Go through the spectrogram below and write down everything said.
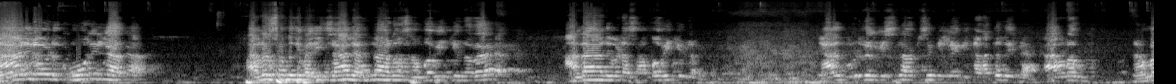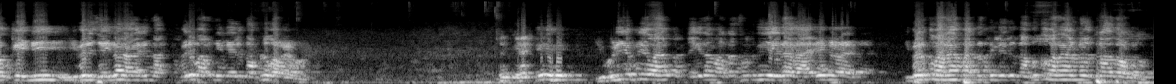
നാടിനോട് കൂറില്ലാത്ത ഭരണസമിതി ഭരിച്ചാൽ എന്താണോ സംഭവിക്കുന്നത്? അതാണ് ഇവിടെ സംഭവിക്കുന്നത്. ഞാൻ കൂടുതൽ വിശദാംശങ്ങളിലേക്ക് കടക്കുന്നില്ല. കാരണം നമുക്ക് ഇനി ഇവർ ചെയ്ത കാര്യം ഇവർ പറഞ്ഞില്ലെങ്കിൽ നമ്മൾ പറയണം. യു ഡി എഫ് ചെയ്ത ഭരണസമിതി ചെയ്ത കാര്യങ്ങൾ ഇവർക്ക് പറയാൻ പറ്റത്തില്ലെങ്കിൽ നമുക്ക് പറയാനുള്ള ഉത്തരവാദിത്തമുണ്ട്.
